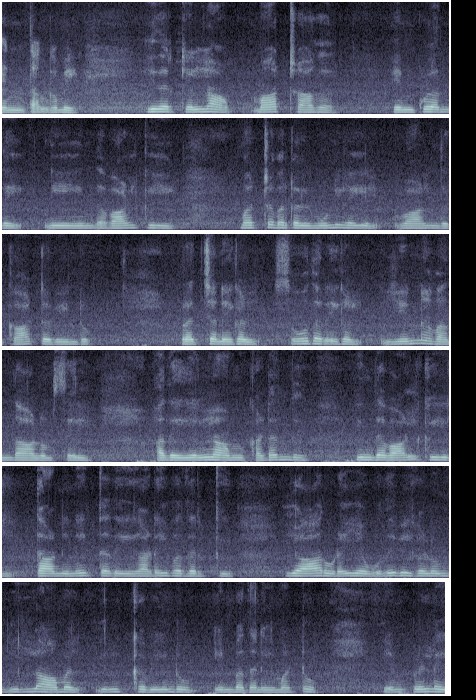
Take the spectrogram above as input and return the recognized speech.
என் தங்கமே இதற்கெல்லாம் மாற்றாக என் குழந்தை நீ இந்த வாழ்க்கையை மற்றவர்கள் முன்னிலையில் வாழ்ந்து காட்ட வேண்டும். பிரச்சனைகள் சோதனைகள் என்ன வந்தாலும் சரி அதை எல்லாம் கடந்து இந்த வாழ்க்கையில் தான் நினைத்ததை அடைவதற்கு யாருடைய உதவிகளும் இல்லாமல் இருக்க வேண்டும் என்பதனை மட்டும் என் பிள்ளை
